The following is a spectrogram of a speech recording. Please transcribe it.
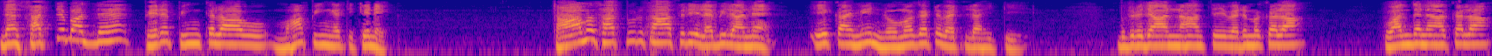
දැන් සත්‍යබද්ධ පෙර පිංකලා වූ මහ පිං ඇති කෙනෙක්. තාම සත්පුරු ශාස්ත්‍රය ලැබිලා නැහැ. ඒකයි මේ නොමගට වැටිලා හිටියේ. බුදුරජාණන් වහන්සේ වැඩම කළා, වන්දනා කළා,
